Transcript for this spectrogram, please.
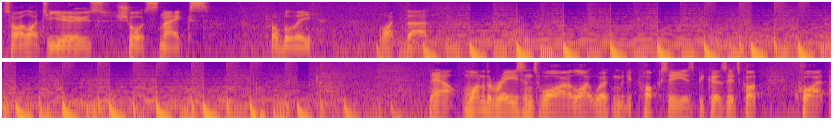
So I like to use short snakes, probably like that. Now, one of the reasons why I like working with epoxy is because it's got quite a,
